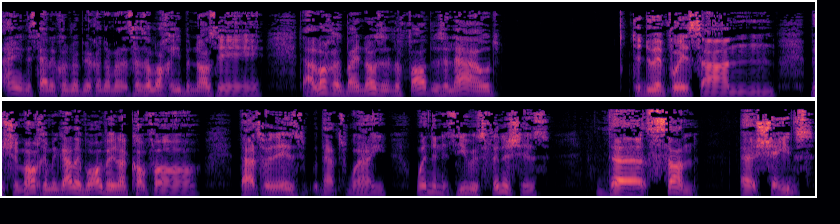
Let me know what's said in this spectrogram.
I understand it called Rabbi Yochanan that says Allah ibn Nazir. The Allah by Nazir, the father is allowed to do it for his son. That's what it is. That's why when the Naziris finishes, the son uh, shaves,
